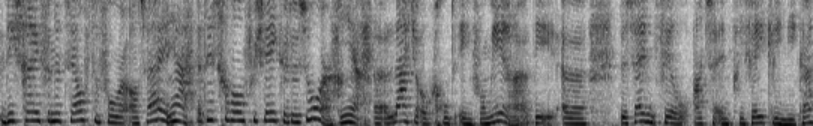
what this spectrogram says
die schrijven hetzelfde voor als wij. Ja. Het is gewoon verzekerde zorg. Ja. Eh, laat je ook goed informeren. Die, eh, er zijn veel artsen en privéklinieken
